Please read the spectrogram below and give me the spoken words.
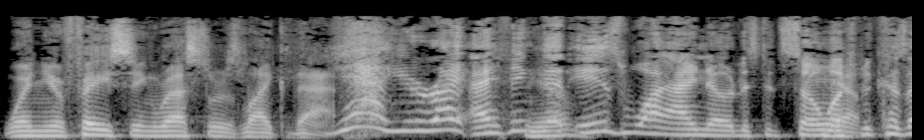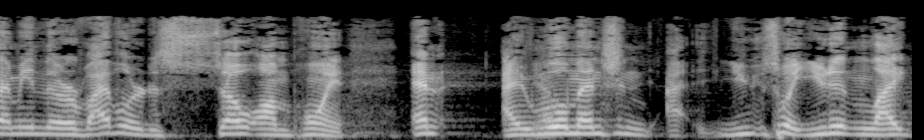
when you're facing wrestlers like that. Yeah, you're right. I think that Yeah. is why I noticed it so much Yeah. because I mean the revival are just so on point. And I will mention you. So wait, you didn't like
